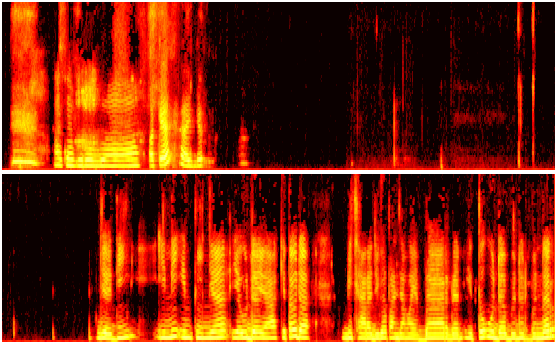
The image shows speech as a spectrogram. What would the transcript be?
Astagfirullah. Oke lanjut. Jadi ini intinya ya udah ya kita udah bicara juga panjang lebar dan itu udah bener-bener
